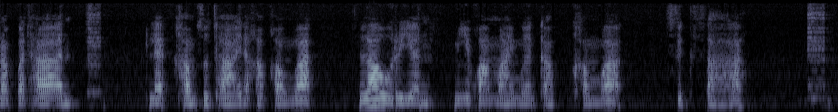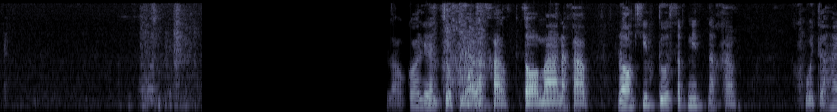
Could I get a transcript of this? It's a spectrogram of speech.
รับประทาน และคำสุดท้ายนะครับคำว่า เล่าเรียน มีความหมายเหมือนกับคำว่า ศึกษาเราก็เรียนจบแล้วนะครับ ต่อมานะครับ ลองคิดดูสักนิดนะครับ ครูจะให้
